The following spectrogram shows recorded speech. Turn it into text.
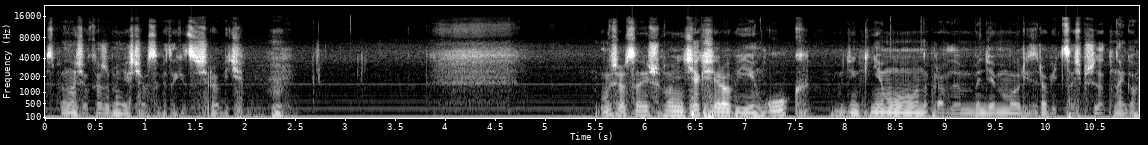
Z pewnością każdy będzie chciał sobie takie coś robić. Hmm. Muszę sobie przypomnieć jak się robi łuk. Dzięki niemu naprawdę będziemy mogli zrobić coś przydatnego.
